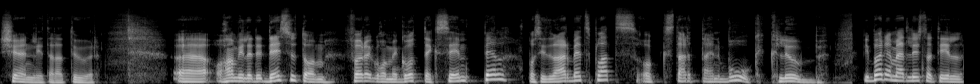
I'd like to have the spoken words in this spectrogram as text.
skönlitteratur. Uh, och han ville dessutom föregå med gott exempel på sin arbetsplats och starta en bokklubb. Vi börjar med att lyssna till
